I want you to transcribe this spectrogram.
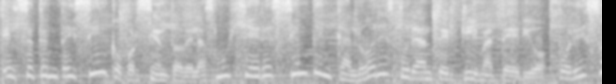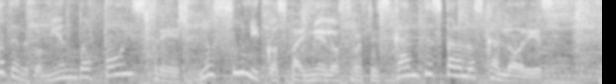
El 75% de las mujeres sienten calores durante el climaterio. Por eso te recomiendo Poise Fresh, los únicos pañuelos refrescantes para los calores.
